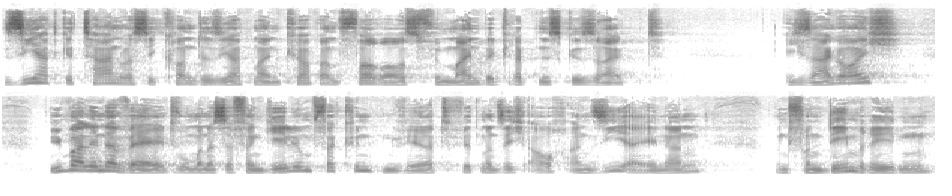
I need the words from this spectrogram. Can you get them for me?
Sie hat getan, was sie konnte. Sie hat meinen Körper im Voraus für mein Begräbnis gesalbt. Ich sage euch, überall in der Welt, wo man das Evangelium verkünden wird, wird man sich auch an sie erinnern und von dem reden,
